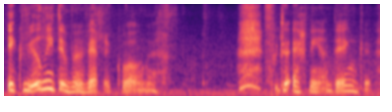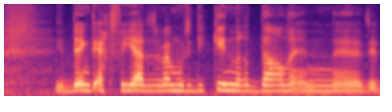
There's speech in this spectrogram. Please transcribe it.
ik wil niet in mijn werk wonen. ik moet er echt niet aan denken. Je denkt echt van ja, waar moeten die kinderen dan? En, uh, dit,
